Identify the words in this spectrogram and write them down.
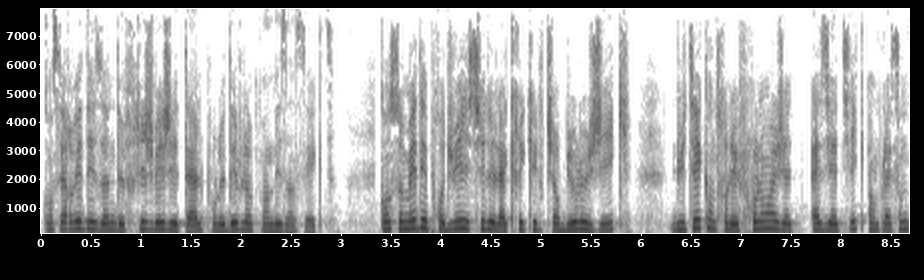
Conserver des zones de friche végétale pour le développement des insectes. Consommer des produits issus de l'agriculture biologique. Lutter contre les frelons asiatiques en plaçant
